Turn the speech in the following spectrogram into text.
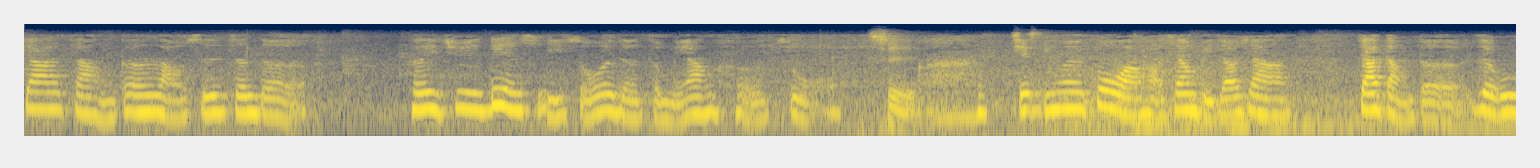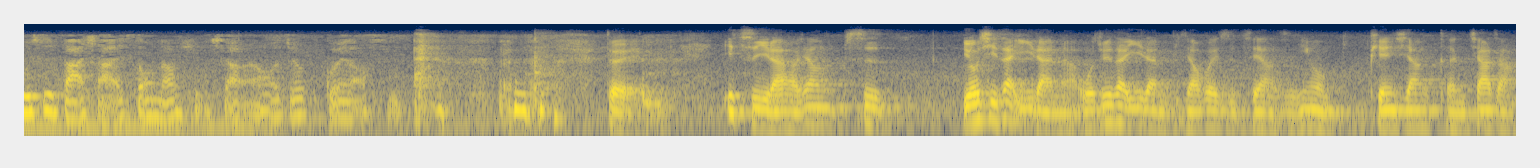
家长跟老师真的可以去练习所谓的怎么样合作。是，其实因为过往好像比较像家长的任务是把小孩送到学校，然后就归老师。对，一直以来好像是，尤其在宜兰啊，我觉得在宜兰比较会是这样子，因为我们偏乡，可能家长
